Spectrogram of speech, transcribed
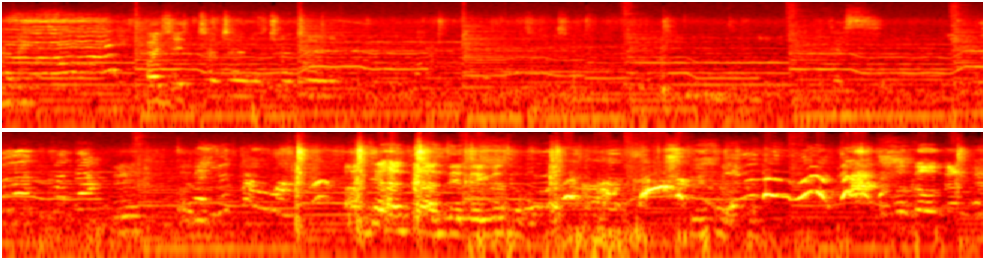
자세. 다시 천천히, 천천히. 됐어. 으아, 가자. 나 어디? 이거 타고 갈까? 안 돼, 안 돼, 안 돼. 너 이거 더 못 가. 이거 더못 이거 가. 어, 가, 가, 가.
